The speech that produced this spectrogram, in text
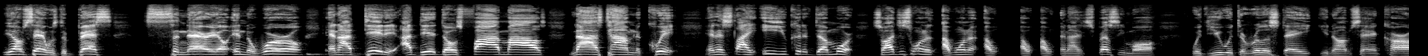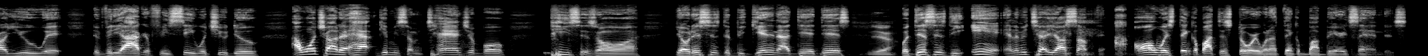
You know what I'm saying? It was the best scenario in the world. And I did it. I did those five miles. Now it's time to quit. And it's like, E, you could have done more. So I just want to, I want to, I, and I especially more with you with the real estate, you know what I'm saying, Carl, you with the videography, see what you do. I want y'all to have give me some tangible pieces on, yo, this is the beginning. I did this, Yeah. but this is the end. And let me tell y'all something. I always think about this story when I think about Barry Sanders.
